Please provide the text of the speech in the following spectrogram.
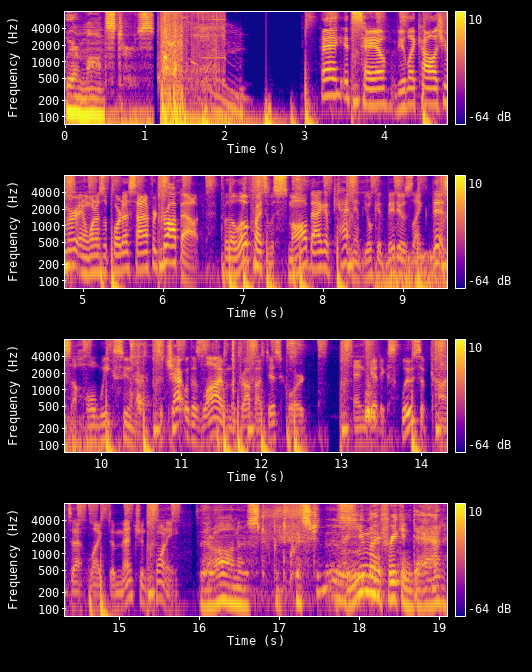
We're monsters. Hey, it's Tao. If you like college humor and want to support us, sign up for Dropout. For the low price of a small bag of catnip, you'll get videos like this a whole week sooner. To chat with us live on the Dropout Discord and get exclusive content like Dimension 20. There are no stupid questions. Are you my freaking dad?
